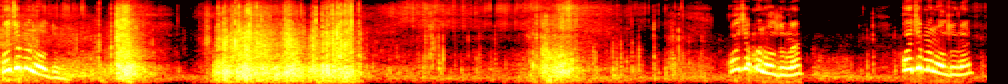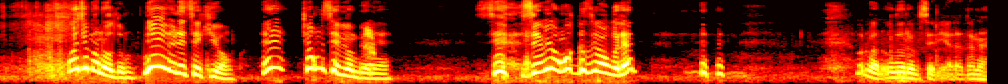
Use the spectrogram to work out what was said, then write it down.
Kocaman oldun. Kocaman oldun lan. Kocaman oldun lan. Kocaman oldun. Ne öyle sekiyorsun? He? Çok mu seviyorsun beni? Se seviyor mu kızıyor mu lan? Kurban olurum seni yaradana.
